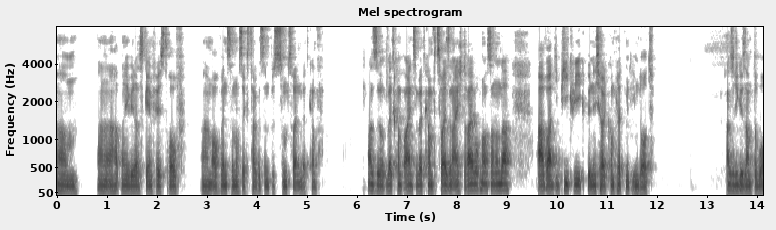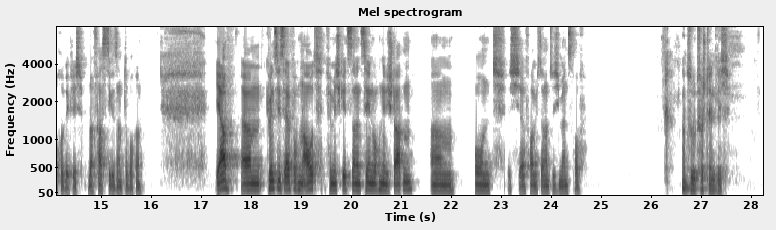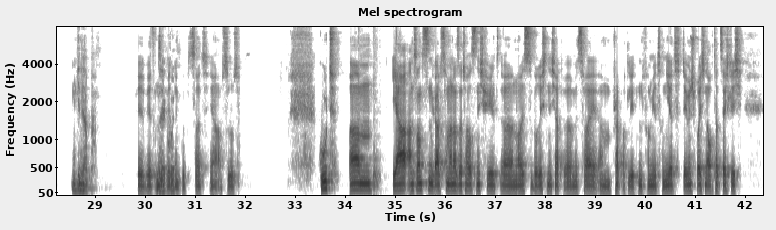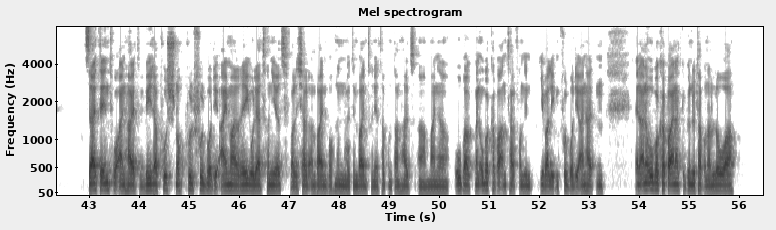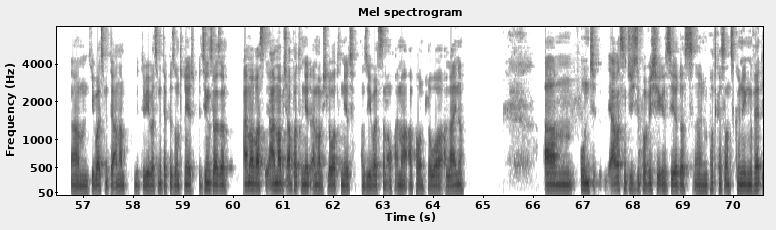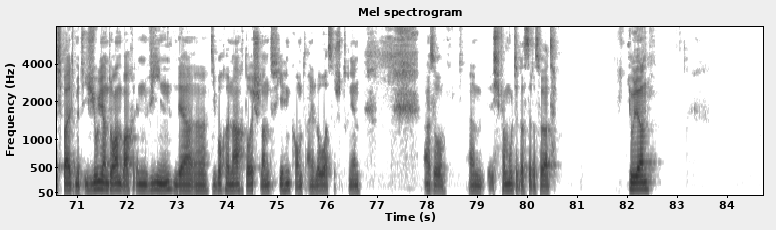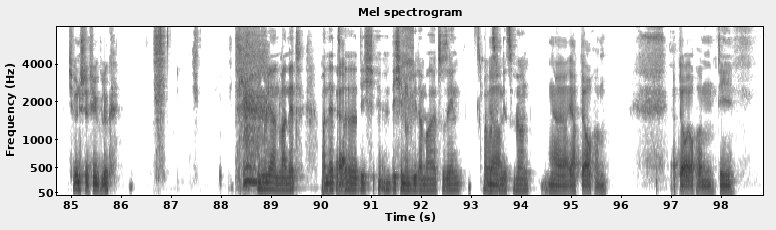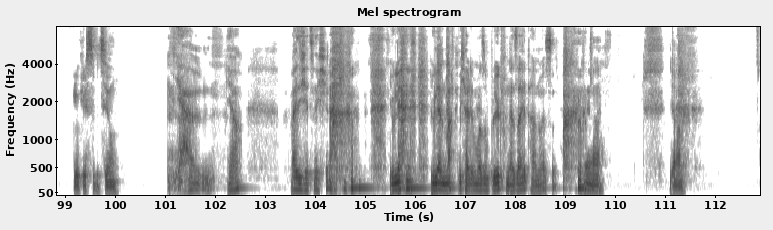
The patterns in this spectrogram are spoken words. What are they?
Ähm, dann hat man hier wieder das Gameface drauf, ähm, auch wenn es dann noch sechs Tage sind bis zum zweiten Wettkampf. Also Wettkampf 1 und Wettkampf 2 sind eigentlich drei Wochen auseinander, aber die Peak Week bin ich halt komplett mit ihm dort. Also die gesamte Woche wirklich, oder fast die gesamte Woche. Ja, ähm, Quincy ist elf Wochen out. Für mich geht es dann in zehn Wochen in die Staaten. Ähm, und ich äh, freue mich dann natürlich immens drauf. Absolut verständlich. Geht mhm. ab. Wird, wird, eine, wird eine gute Zeit, ja, absolut. Gut, ähm, ja, ansonsten gab es von meiner Seite aus nicht viel äh, Neues zu berichten. Ich habe äh, mit zwei ähm, Prep-Athleten von mir trainiert, dementsprechend auch tatsächlich seit der Intro-Einheit weder Push noch Pull Full Body einmal regulär trainiert, weil ich halt an beiden Wochenenden mit den beiden trainiert habe und dann halt äh, meine Ober, mein Oberkörperanteil von den jeweiligen Full Body Einheiten in eine Oberkörpereinheit gebündelt habe und dann Lower ähm, jeweils mit der anderen, mit, jeweils mit der Person trainiert, beziehungsweise einmal was, einmal habe ich Upper trainiert, einmal habe ich Lower trainiert, also jeweils dann auch einmal Upper und Lower alleine. Ähm, und ja, was natürlich super wichtig ist hier, das äh, im Podcast anzukündigen, werde ich bald mit Julian Dornbach in Wien, der äh, die Woche nach Deutschland hier hinkommt, eine Lower Session trainieren. Also ähm, ich vermute, dass er das hört. Julian, ich wünsche dir viel Glück. Julian, war nett, war nett, ja. äh, dich, dich hin und wieder mal zu sehen, mal was ja. von dir zu hören. Ja, ja, ihr habt ja auch ähm, Ihr habt ja auch ähm, die glücklichste Beziehung. Ja, ja, weiß ich jetzt nicht. Julian, Julian macht mich halt immer so blöd von der Seite an, weißt du? ja. Ja.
